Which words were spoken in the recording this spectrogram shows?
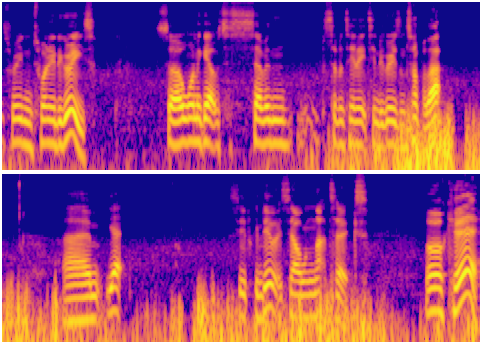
It's reading 20 degrees. So I want to get up to 7, 17, 18 degrees on top of that. Um, yeah, see if we can do it, see how long that takes. Okay.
